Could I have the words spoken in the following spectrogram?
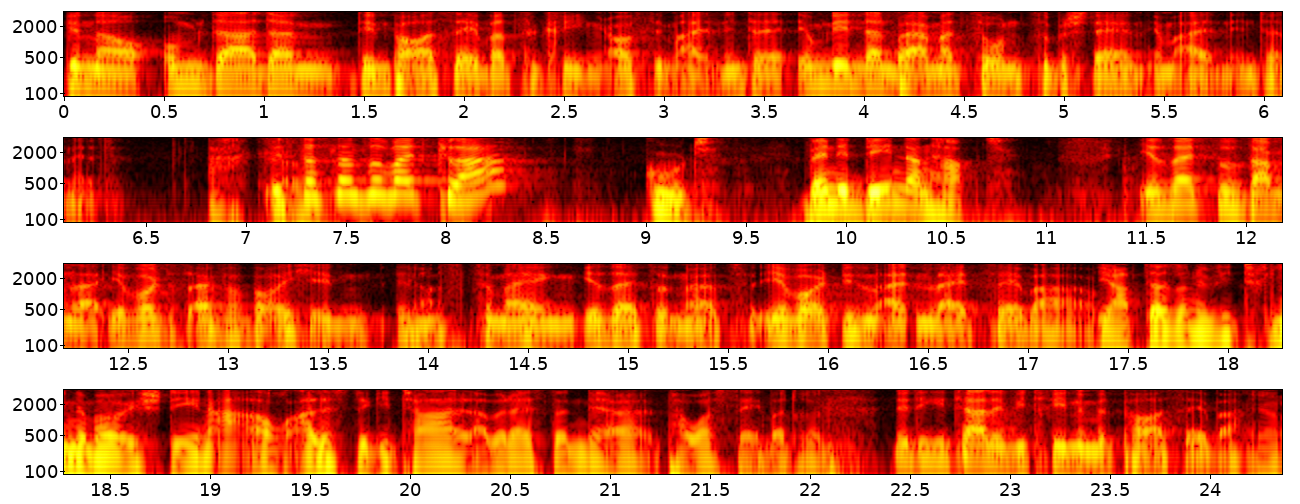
Genau, um da dann den Power Saver zu kriegen aus dem alten Internet, um den dann bei Amazon zu bestellen im alten Internet. Ach, krass. Ist das dann soweit klar? gut? Wenn ihr den dann habt, Ihr seid so Sammler, ihr wollt es einfach bei euch in, ins Zimmer hängen. Ihr seid so Nerds. Ihr wollt diesen alten Lightsaber haben. ihr habt da so eine Vitrine bei euch stehen, a- auch alles digital, aber da ist dann der Power Saber drin. Eine digitale Vitrine mit Power Saber. Ja.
